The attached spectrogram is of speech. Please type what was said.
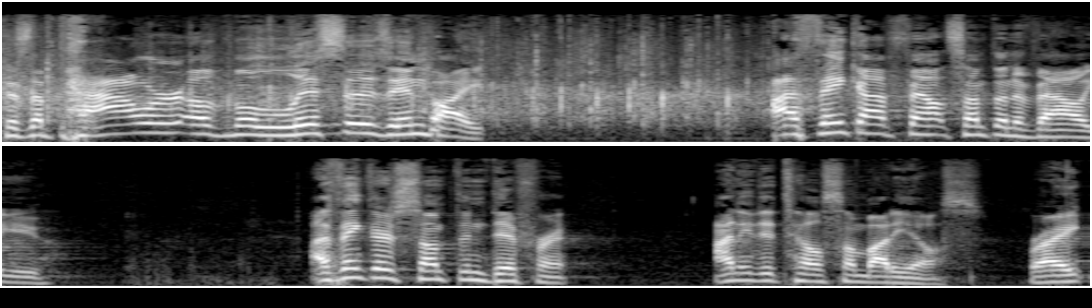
Because the power of Melissa's invite. I think I've found something of value. I think there's something different. I need to tell somebody else, right?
